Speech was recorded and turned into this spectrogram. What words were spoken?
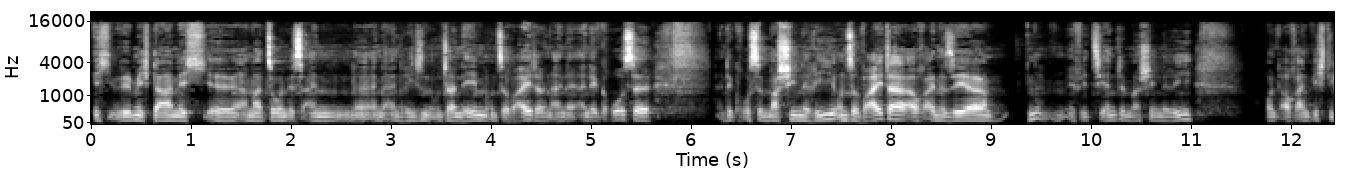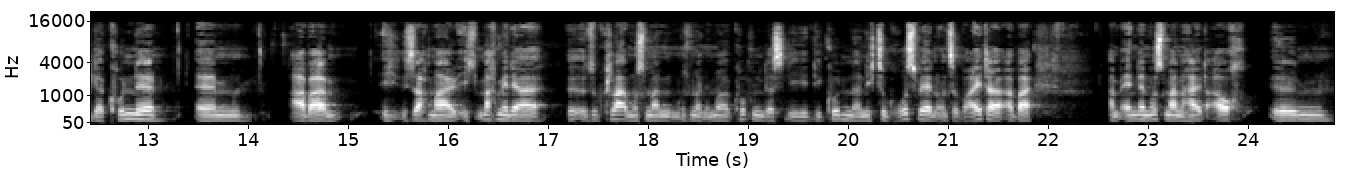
ich will mich da nicht, äh, Amazon ist ein, ein, ein Riesenunternehmen und so weiter und eine, eine große, eine große Maschinerie und so weiter, auch eine sehr ne, effiziente Maschinerie und auch ein wichtiger Kunde. Ähm, aber ich, sag mal, ich mache mir da so also klar muss man muss man immer gucken, dass die die Kunden dann nicht zu groß werden und so weiter. Aber am Ende muss man halt auch ähm,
